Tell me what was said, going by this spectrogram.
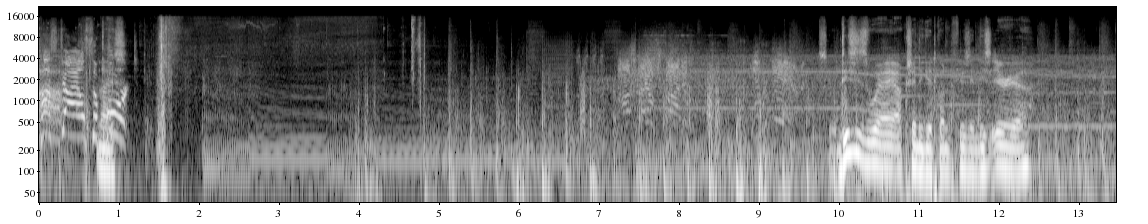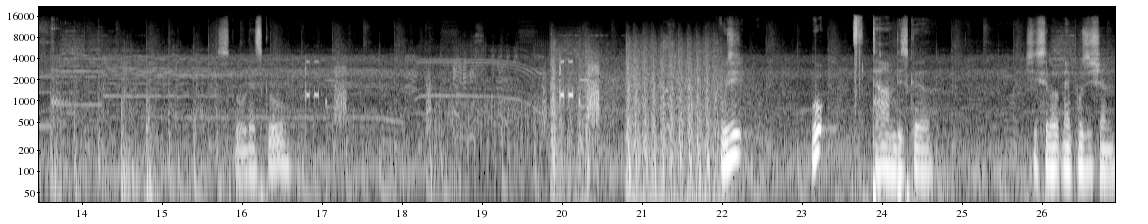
Hostile support. So this is where I actually get confused in this area. Go, let's go. Who's he? Whoa! Damn, this girl. She's still at my position.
